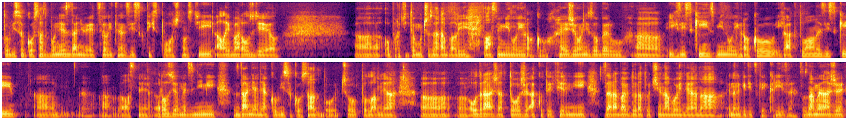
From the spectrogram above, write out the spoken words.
to vysokou sadzbou nezdaňuje celý ten zisk tých spoločností, ale iba rozdiel oproti tomu, čo zarábali vlastne v minulých rokoch. Hej, že oni zoberú uh, ich zisky z minulých rokov, ich aktuálne zisky a, a vlastne rozdiel medzi nimi zdania nejakou vysokou sádzbou, čo podľa mňa odráža to, že ako tie firmy zarábajú dodatočne na vojne a na energetickej kríze. To znamená, že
